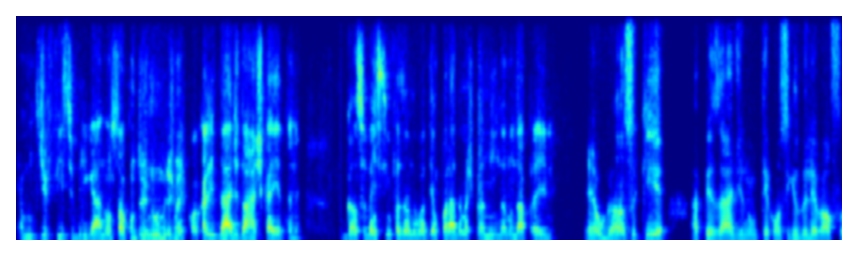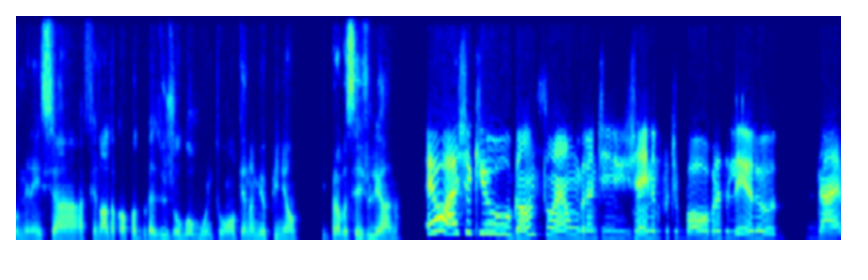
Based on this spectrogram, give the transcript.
É muito difícil brigar, não só contra os números, mas com a qualidade do Arrascaeta, né? O Ganso vem sim fazendo boa temporada, mas para mim ainda não dá para ele. É, o Ganso que, apesar de não ter conseguido levar o Fluminense à, à final da Copa do Brasil, jogou muito ontem, na minha opinião. E para você, Juliana? Eu acho que o Ganso é um grande gênio do futebol brasileiro, né,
